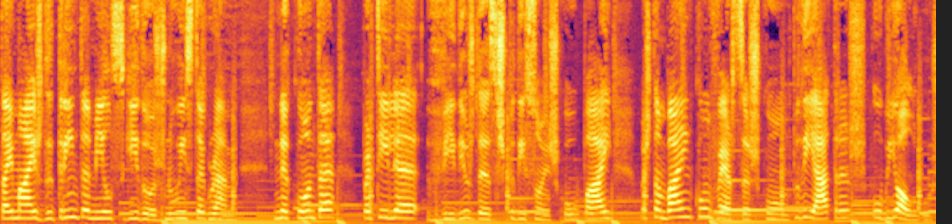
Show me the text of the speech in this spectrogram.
Tem mais de 30 mil seguidores no Instagram. Na conta, partilha vídeos das expedições com o pai, mas também conversas com pediatras ou biólogos.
